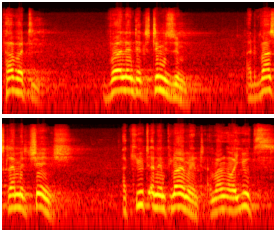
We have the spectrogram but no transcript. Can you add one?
poverty, violent extremism, advanced climate change, acute unemployment among our youth,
